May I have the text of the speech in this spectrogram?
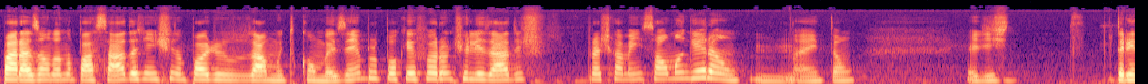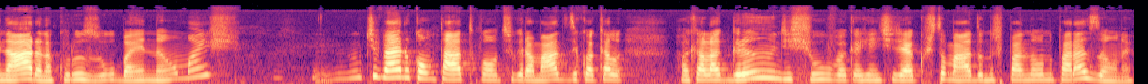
Parazão do ano passado a gente não pode usar muito como exemplo, porque foram utilizados praticamente só o Mangueirão. Uhum. Né? Então, eles treinaram na Curuzuba, e não, mas não tiveram contato com outros gramados e com aquela, com aquela grande chuva que a gente já é acostumado no, no Parazão, né?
